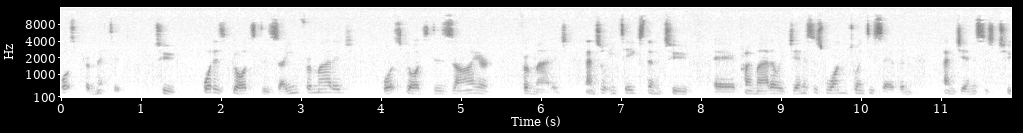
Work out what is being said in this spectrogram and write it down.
what's permitted to what is God's design for marriage, what's God's desire for marriage. And so he takes them to uh, primarily Genesis 1 27 and Genesis 2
